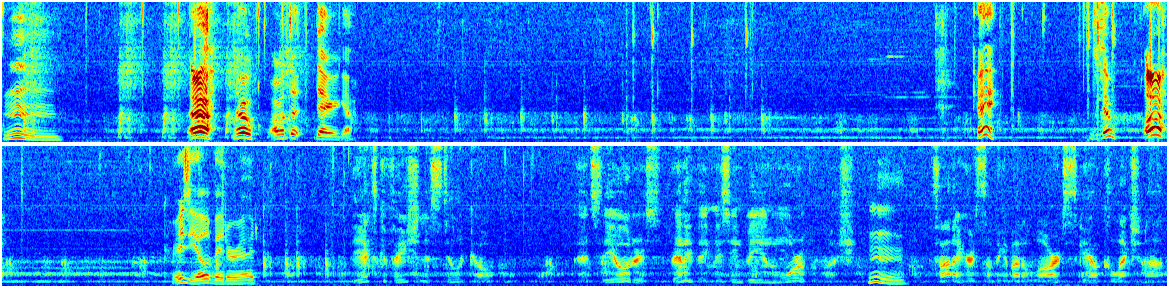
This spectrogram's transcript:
Hmm. Ah, no, I want the, there you go. Okay, let's go. Oh! Crazy elevator ride. The excavation is still a go? That's the orders. If anything, they seem to be in more of a rush. Hmm. Thought I heard something about a large-scale collection on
